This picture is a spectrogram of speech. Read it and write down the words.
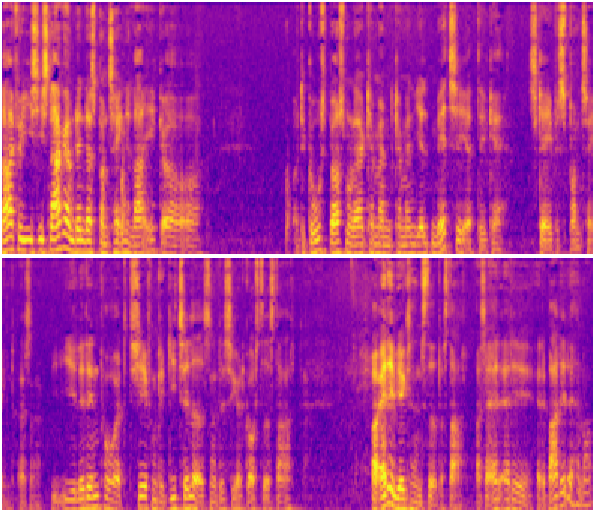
Nej, for I, I snakker om den der spontane leg, ikke? Og, og, og det gode spørgsmål er, kan man, kan man hjælpe med til, at det kan skabes spontant? Altså, I er lidt inde på, at chefen kan give tilladelsen, og det er sikkert et godt sted at starte. Og er det i virkeligheden stedet at starte? Altså, er, er, det, er det bare det, det handler om?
